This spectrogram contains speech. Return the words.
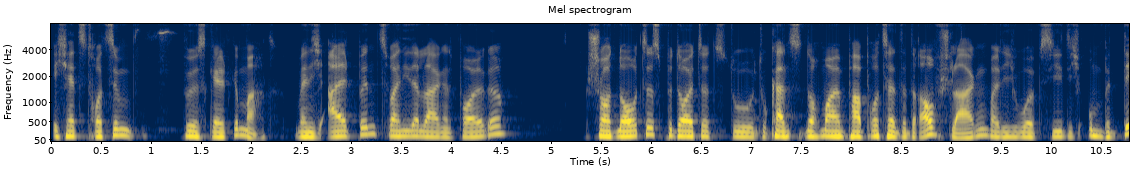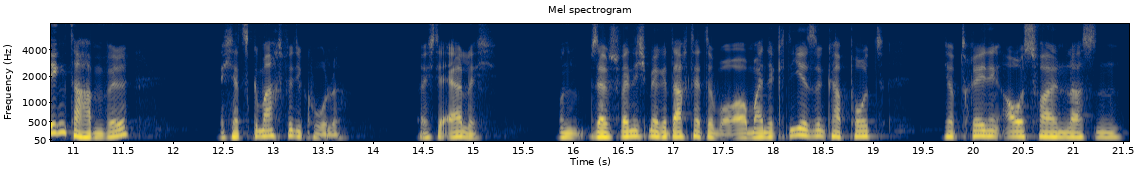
ich hätte es trotzdem fürs Geld gemacht. Wenn ich alt bin, zwei Niederlagen in Folge, Short Notice bedeutet, du, du kannst noch mal ein paar Prozente draufschlagen, weil die UFC dich unbedingt haben will. Ich hätte es gemacht für die Kohle. Sag ich dir ehrlich. Und selbst wenn ich mir gedacht hätte, boah, meine Knie sind kaputt, ich habe Training ausfallen lassen,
